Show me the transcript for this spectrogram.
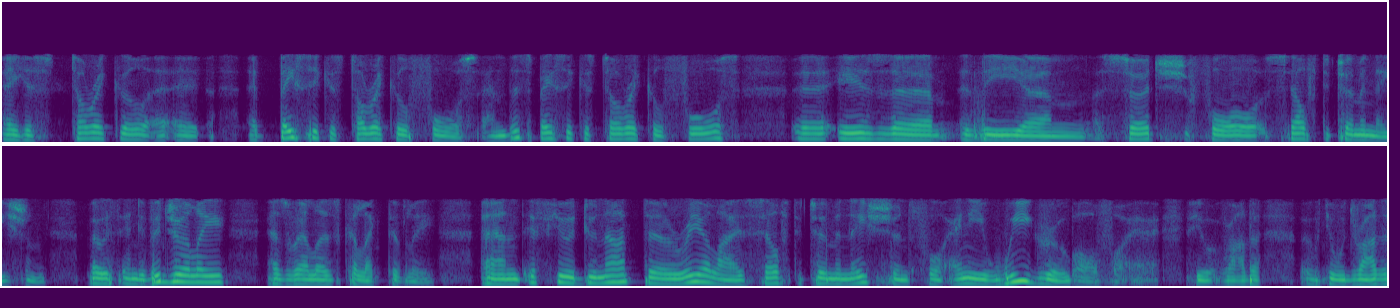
a historical, a, a, basic historical force, and this basic historical force uh, is uh, the um, search for self-determination, both individually as well as collectively. And if you do not uh, realize self determination for any we group, or for, uh, if you rather, uh, you would rather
